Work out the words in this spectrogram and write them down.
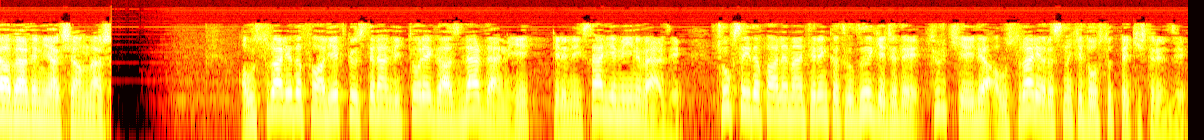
Haber'den iyi akşamlar. Avustralya'da faaliyet gösteren Victoria Gaziler Derneği geleneksel yemeğini verdi. Çok sayıda parlamenterin katıldığı gecede Türkiye ile Avustralya arasındaki dostluk pekiştirildi.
